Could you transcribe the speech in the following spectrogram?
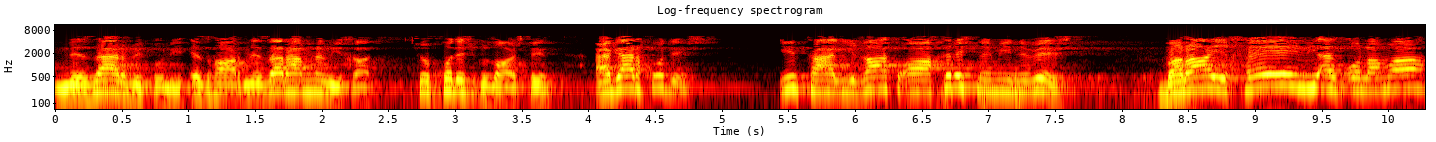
نظر بکنی. اظهار نظر هم نمی‌خواد چون خودش گذاشته. اگر خودش این تعلیقات آخرش نمی نوشت برای خیلی از علما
